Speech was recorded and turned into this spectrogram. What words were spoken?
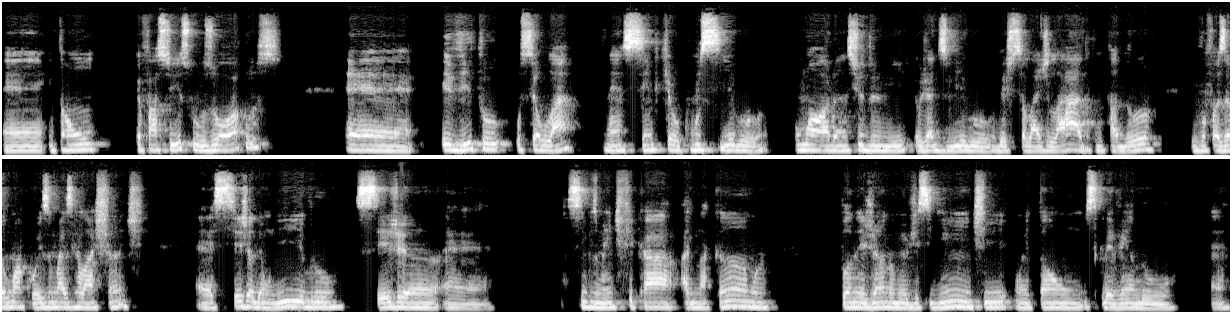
É, então, eu faço isso, uso óculos, é, evito o celular, né? Sempre que eu consigo, uma hora antes de dormir, eu já desligo, deixo o celular de lado, o computador, e vou fazer alguma coisa mais relaxante, é, seja ler um livro, seja é, simplesmente ficar ali na cama, planejando o meu dia seguinte, ou então escrevendo né,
